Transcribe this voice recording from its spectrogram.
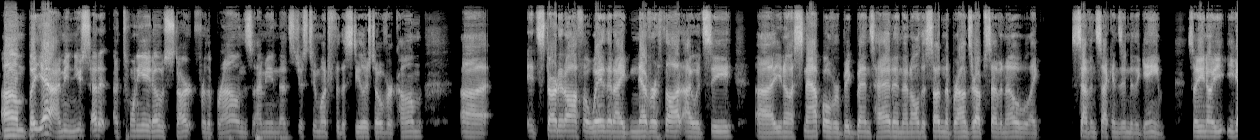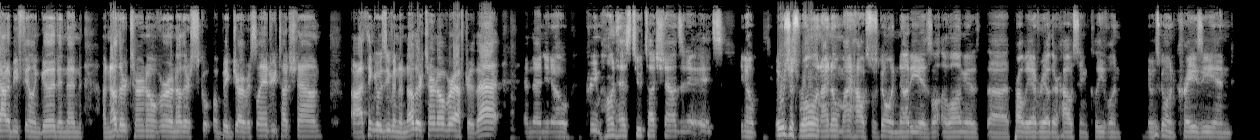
Um, but yeah, I mean, you said it a 28 0 start for the Browns. I mean, that's just too much for the Steelers to overcome. Uh, it started off a way that I never thought I would see. Uh, you know, a snap over Big Ben's head, and then all of a sudden the Browns are up 7 0, like seven seconds into the game. So, you know, you, you got to be feeling good. And then another turnover, another sc- a big Jarvis Landry touchdown. Uh, I think it was even another turnover after that, and then you know Kareem Hunt has two touchdowns, and it, it's you know it was just rolling. I know my house was going nutty as along as uh, probably every other house in Cleveland. It was going crazy, and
